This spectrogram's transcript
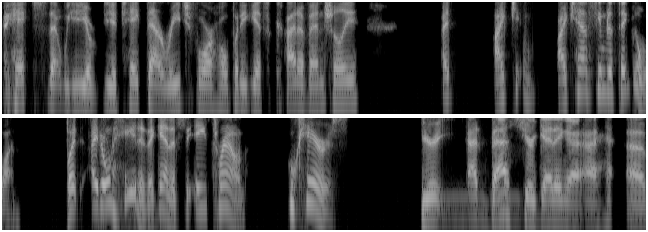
picks that we you, you take that reach for, hoping he gets cut eventually? I I can't I can't seem to think of one, but I don't hate it. Again, it's the eighth round. Who cares? You're at best you're getting a, a, a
